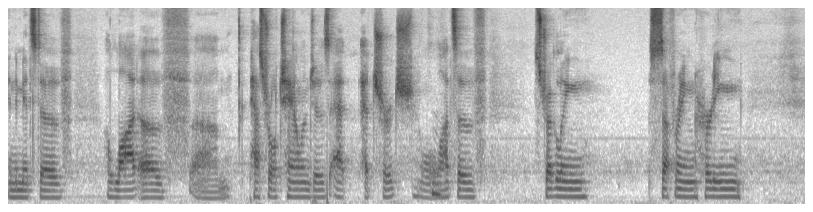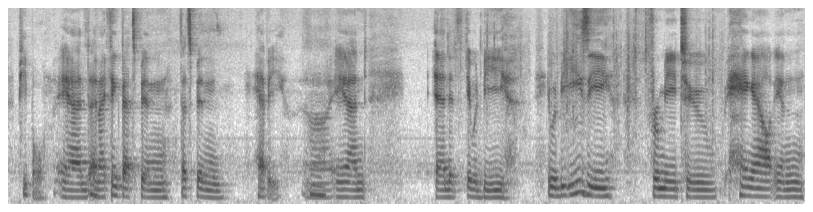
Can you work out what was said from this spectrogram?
in the midst of a lot of um, pastoral challenges at, at church, hmm. lots of struggling, suffering, hurting people, and hmm. and I think that's been that's been heavy, uh, hmm. and and it, it would be it would be easy for me to hang out in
